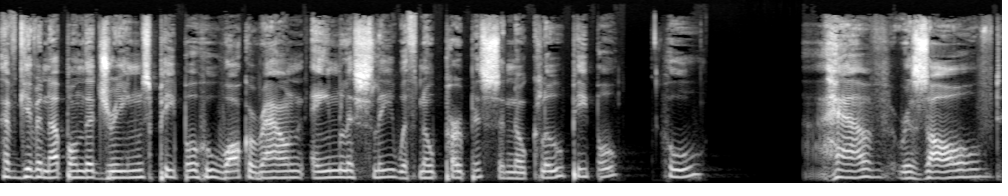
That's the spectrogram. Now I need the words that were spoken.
have given up on their dreams, people who walk around aimlessly with no purpose and no clue, people who have resolved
